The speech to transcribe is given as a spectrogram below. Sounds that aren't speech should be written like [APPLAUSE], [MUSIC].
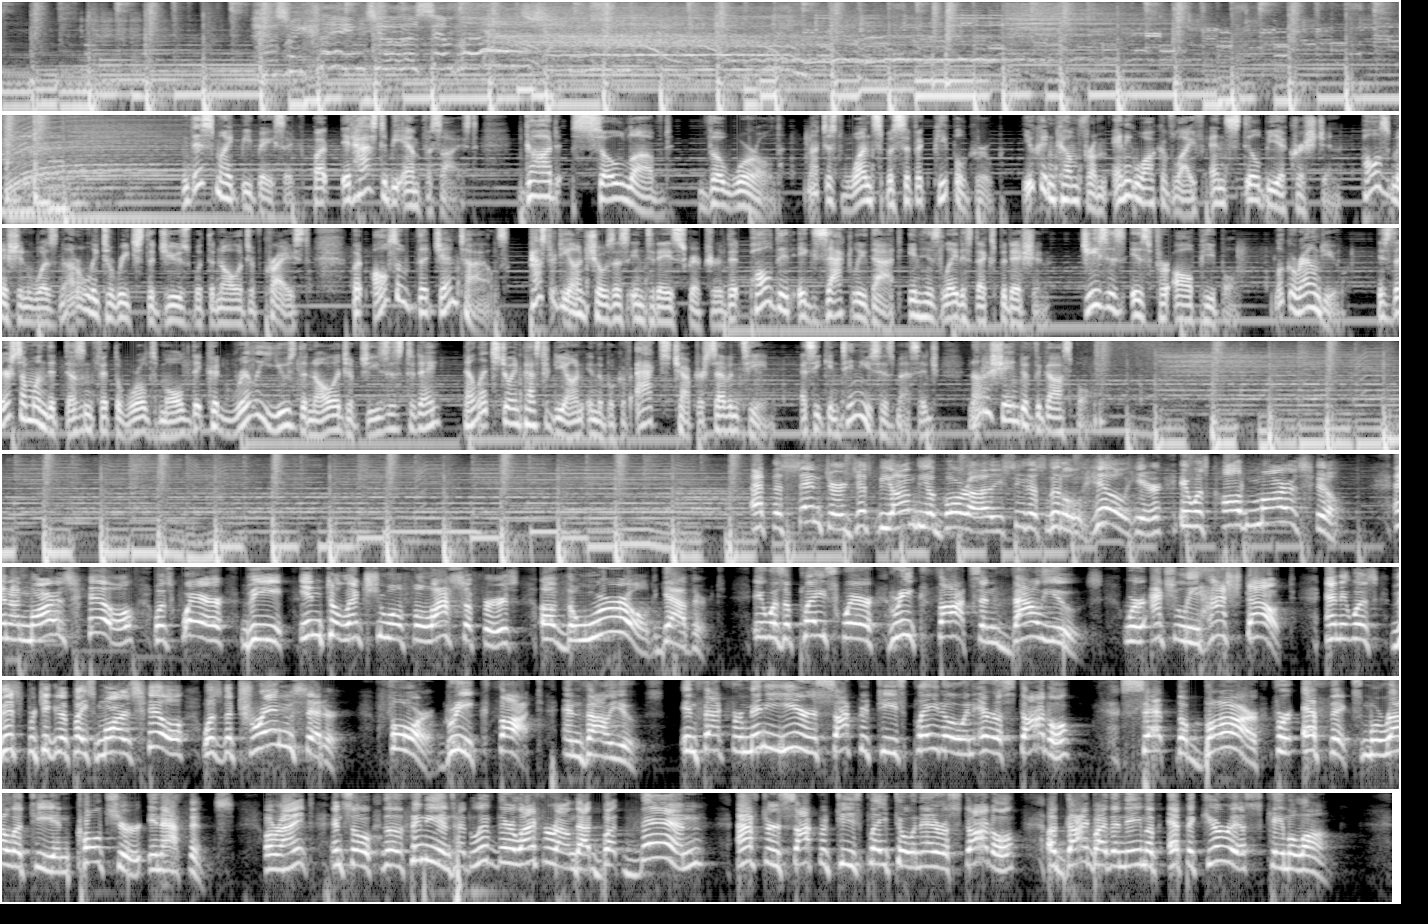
This might be basic, but it has to be emphasized. God so loved the world, not just one specific people group. You can come from any walk of life and still be a Christian. Paul's mission was not only to reach the Jews with the knowledge of Christ, but also the Gentiles. Pastor Dion shows us in today's scripture that Paul did exactly that in his latest expedition. Jesus is for all people. Look around you. Is there someone that doesn't fit the world's mold that could really use the knowledge of Jesus today? Now let's join Pastor Dion in the book of Acts, chapter 17, as he continues his message, Not Ashamed of the Gospel. At the center, just beyond the Agora, you see this little hill here. It was called Mars Hill. And on Mars Hill was where the intellectual philosophers of the world gathered. It was a place where Greek thoughts and values were actually hashed out. And it was this particular place, Mars Hill, was the trendsetter for Greek thought and values. In fact, for many years, Socrates, Plato, and Aristotle set the bar for ethics, morality, and culture in Athens. All right? And so the Athenians had lived their life around that. But then, after Socrates, Plato, and Aristotle, a guy by the name of Epicurus came along.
